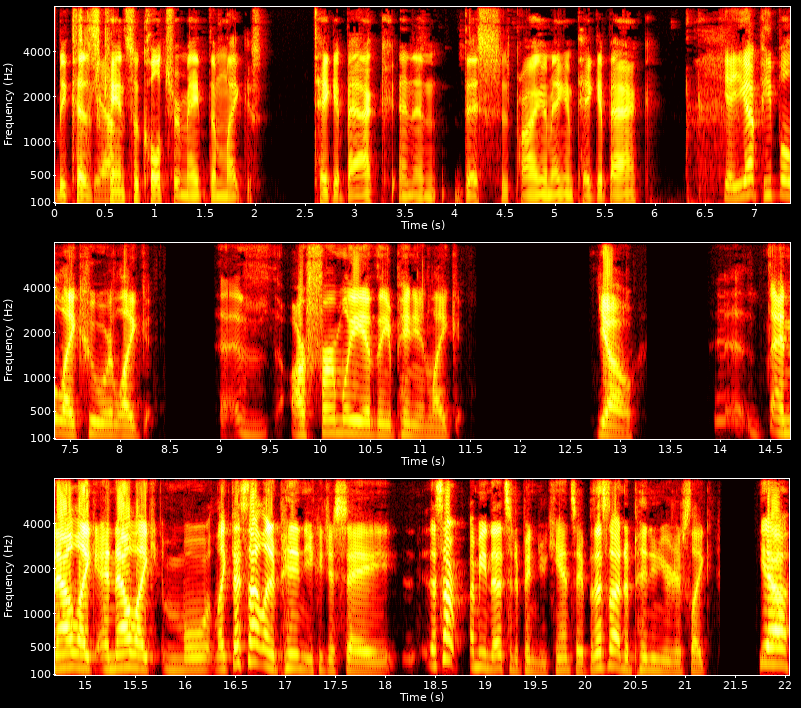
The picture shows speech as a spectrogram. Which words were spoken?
because Yeah. cancel culture made them like take it back, and then this is probably gonna make them take it back. Yeah, you got people like who are like uh, are firmly of the opinion like, yo, uh, and now like and now like more like that's not an opinion you could just say. That's not. I mean, that's an opinion you can say, but that's not an opinion you're just like, yeah.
